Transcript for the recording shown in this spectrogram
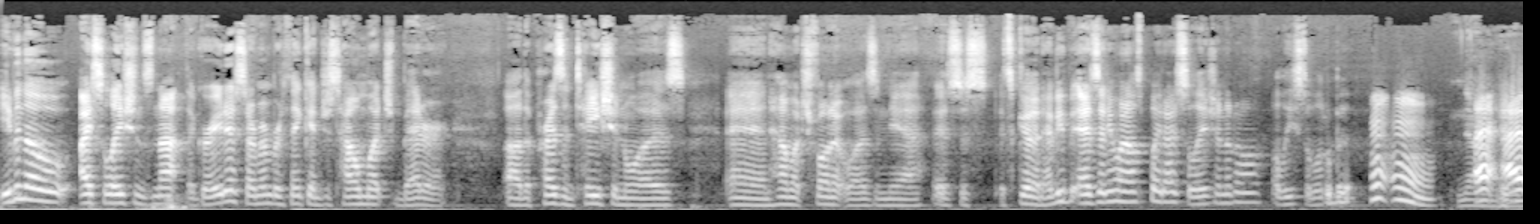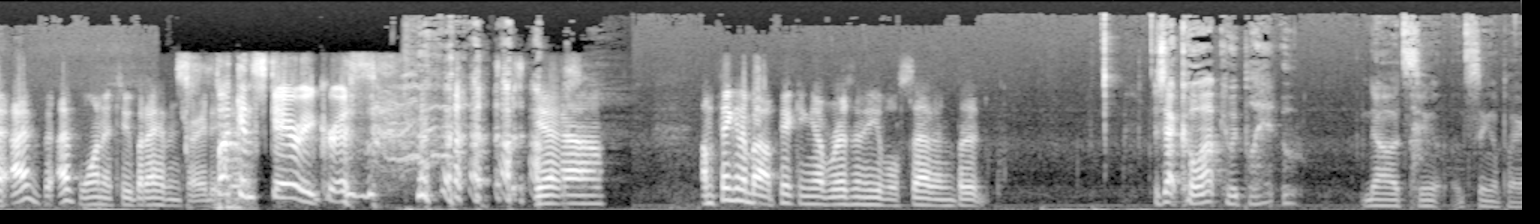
even though Isolation's not the greatest, I remember thinking just how much better uh, the presentation was and how much fun it was. And yeah, it's just it's good. Have you? Has anyone else played Isolation at all? At least a little bit. Mm-mm. No, I, I, I've I've wanted to, but I haven't tried it. Fucking scary, Chris. yeah. I'm thinking about picking up Resident Evil Seven, but it, Is that co-op? Can we play it? Ooh. no, it's single, it's single player.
